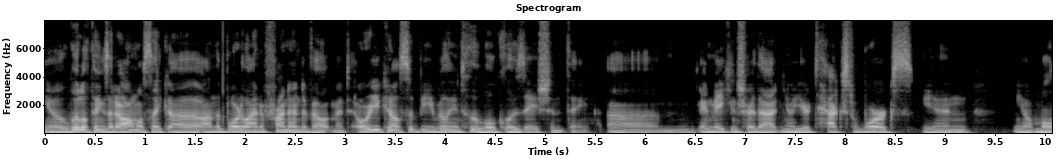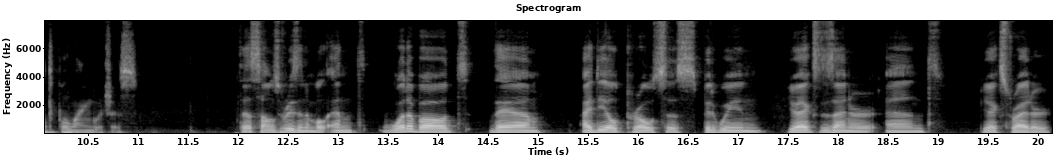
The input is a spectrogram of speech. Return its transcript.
you know little things that are almost like uh, on the borderline of front end development. Or you can also be really into the localization thing um, and making sure that you know your text works in you know multiple languages. That sounds reasonable. And what about the ideal process between UX designer and UX writer?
